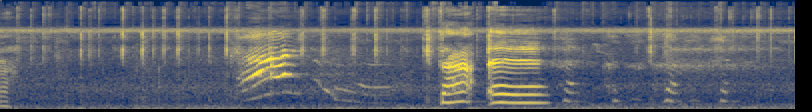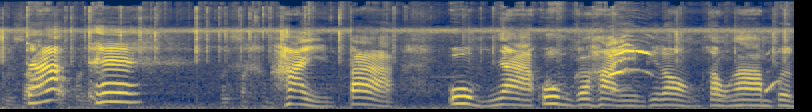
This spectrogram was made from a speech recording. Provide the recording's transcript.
กะจ้าเอจ้าเอไห่ป้า อุ้มยาอุ้มก็ไห่พี่น้องเสางามเพิ่น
